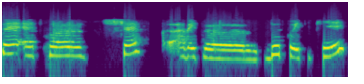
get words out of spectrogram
C'est être chef avec euh, d'autres coéquipiers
